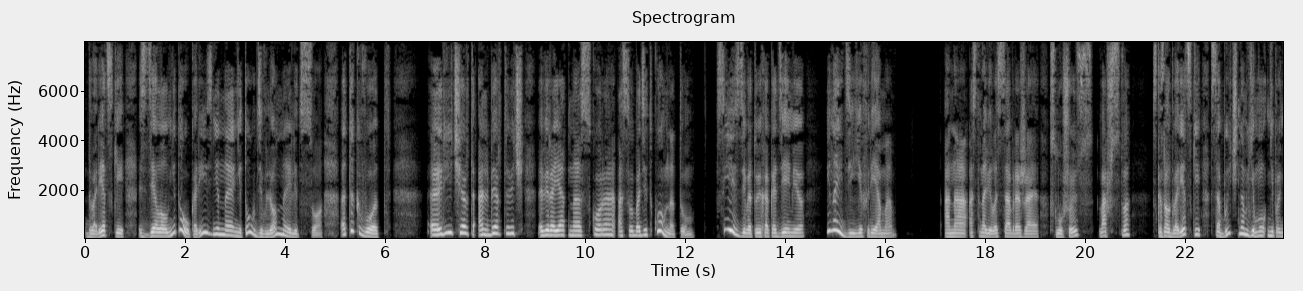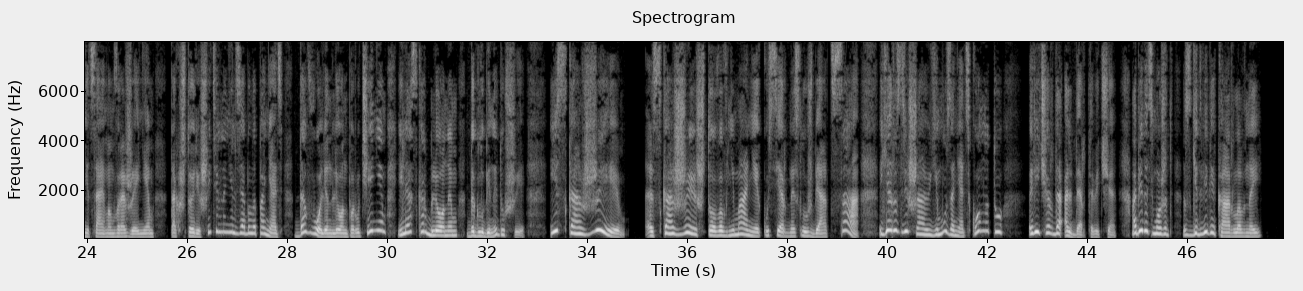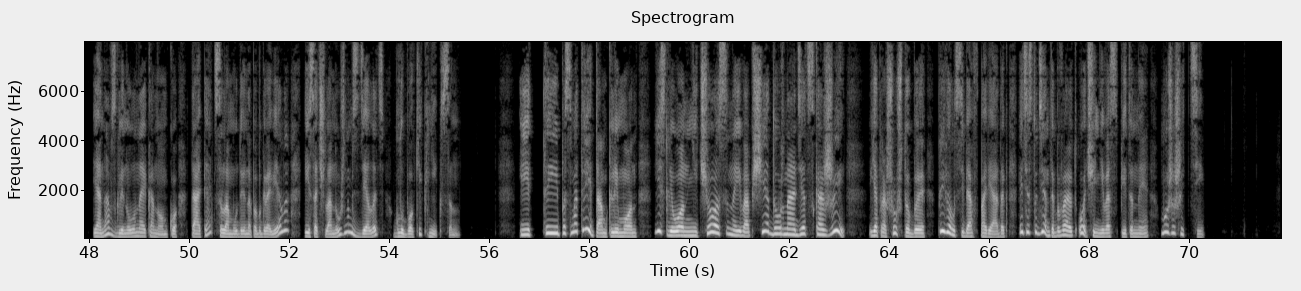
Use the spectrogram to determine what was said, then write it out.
Дворецкий сделал не то укоризненное, не то удивленное лицо. «Так вот, Ричард Альбертович, вероятно, скоро освободит комнату. Съезди в эту их академию и найди Ефрема». Она остановилась, соображая. «Слушаюсь, вашество». — сказал Дворецкий с обычным ему непроницаемым выражением, так что решительно нельзя было понять, доволен ли он поручением или оскорбленным до глубины души. «И скажи, скажи, что во внимание к усердной службе отца я разрешаю ему занять комнату Ричарда Альбертовича. Обедать может с Гедвигой Карловной, и она взглянула на экономку. Та опять целомудренно побагровела и сочла нужным сделать глубокий книксон. «И ты посмотри там, Климон, если он нечесанный и вообще дурно одет, скажи. Я прошу, чтобы привел себя в порядок. Эти студенты бывают очень невоспитанные. Можешь идти».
